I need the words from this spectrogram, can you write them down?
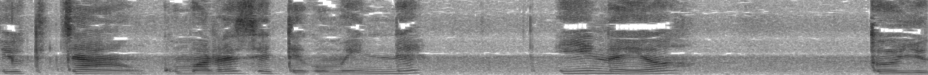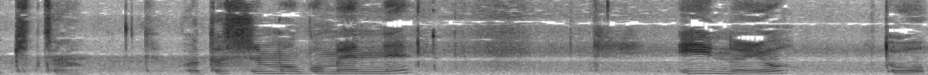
ゆきちゃん困らせてごめんね。いいのよ。とゆきちゃん。私もごめんね。いいのよ。と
